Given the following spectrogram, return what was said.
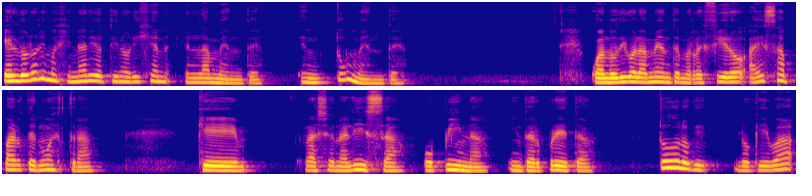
El dolor imaginario tiene origen en la mente, en tu mente. Cuando digo la mente me refiero a esa parte nuestra que racionaliza, opina, interpreta todo lo que, lo que va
